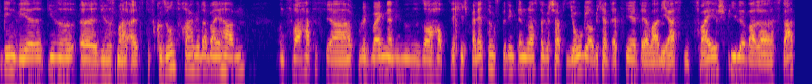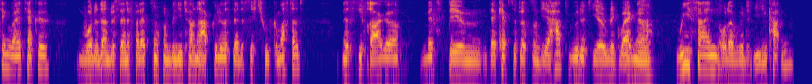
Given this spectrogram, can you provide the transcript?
den wir diese, äh, dieses Mal als Diskussionsfrage dabei haben. Und zwar hat es ja Rick Wagner diese Saison hauptsächlich verletzungsbedingt in den Roster geschafft. Jo, glaube ich, hat erzählt, der war die ersten zwei Spiele, war er Starting Right Tackle, wurde dann durch seine Verletzung von Billy Turner abgelöst, der das richtig gut gemacht hat. Und jetzt ist die Frage, mit dem, der Cap-Situation, die er hat, würdet ihr Rick Wagner resignen oder würdet ihr ihn cutten?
